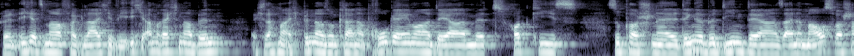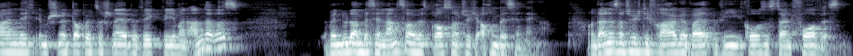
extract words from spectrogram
Wenn ich jetzt mal vergleiche, wie ich am Rechner bin, ich sag mal, ich bin da so ein kleiner Pro-Gamer, der mit Hotkeys super schnell Dinge bedient, der seine Maus wahrscheinlich im Schnitt doppelt so schnell bewegt wie jemand anderes. Wenn du da ein bisschen langsamer bist, brauchst du natürlich auch ein bisschen länger. Und dann ist natürlich die Frage, wie groß ist dein Vorwissen?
